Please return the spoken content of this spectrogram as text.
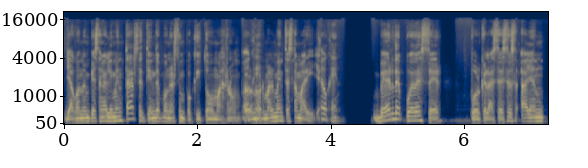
Ya cuando empiezan a alimentarse tiende a ponerse un poquito marrón, pero normalmente es amarilla. Verde puede ser porque las heces hayan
